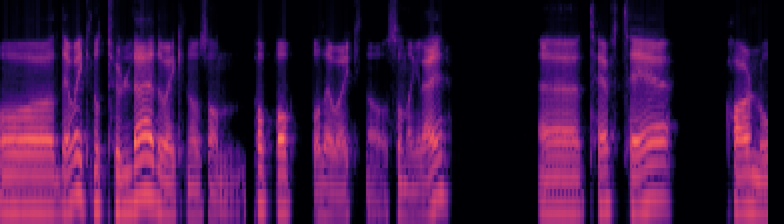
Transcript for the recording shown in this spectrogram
Og det var ikke noe tull der. Det var ikke noe sånn pop-up, og det var ikke noe sånne greier. Uh, eh, TFT har nå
